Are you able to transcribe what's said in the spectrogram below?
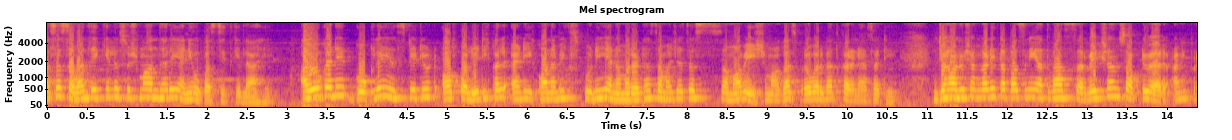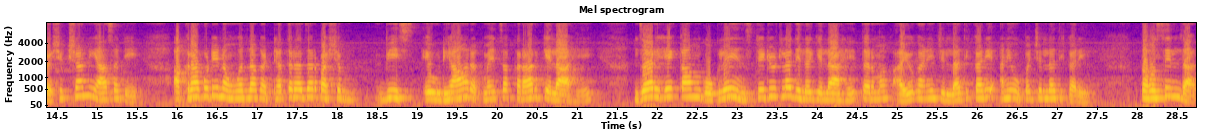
असा सवाल देखील सुषमा अंधारे यांनी उपस्थित केला आहे. आयोगाने Gokhale institute of political and economics Pune यांना मराठा समाजाचा समावेश मागास प्रवर्गात करण्यासाठी ज्या अनुषंगाने तपासणी अथवा सर्वेक्षण सॉफ्टवेअर आणि प्रशिक्षण यासाठी अकरा कोटी नव्वद लाख अठ्ठ्याहत्तर हजार पाचशे वीस एवढ्या रकमेचा करार केला आहे. जर हे काम गोखले इन्स्टिट्यूटला दिलं गेलं आहे तर मग आयोगाने जिल्हाधिकारी आणि उपजिल्हाधिकारी तहसीलदार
